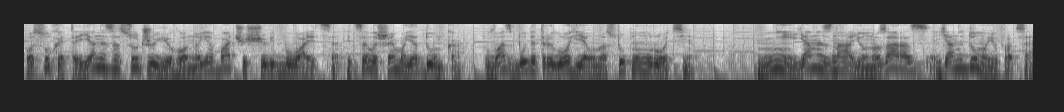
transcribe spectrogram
Послухайте, я не засуджую його, але я бачу, що відбувається, і це лише моя думка. У вас буде трилогія у наступному році. Ні, я не знаю, але зараз я не думаю про це.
